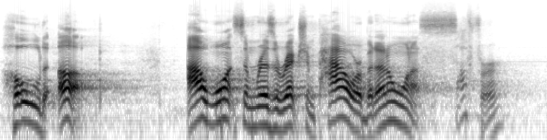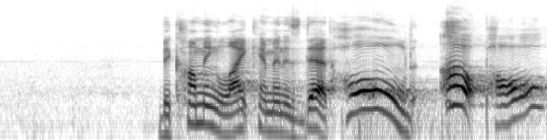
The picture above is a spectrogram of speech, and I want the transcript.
Hold up. I want some resurrection power, but I don't want to suffer. Becoming like him in his death. Hold up, Paul.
